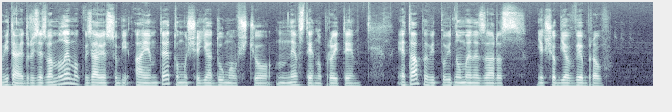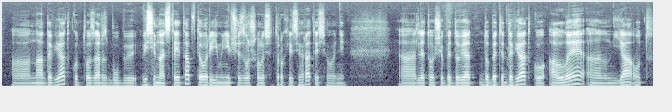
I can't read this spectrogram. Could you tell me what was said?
Вітаю, друзі, з вами Лемок. Взяв я собі АМТ, тому що я думав, що не встигну пройти етапи. Відповідно, у мене зараз, якщо б я вибрав е, на дев'ятку, то зараз був би 18-й етап. В теорії мені ще залишилося трохи зіграти сьогодні е, для того, щоб добити дев'ятку, але е, я от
